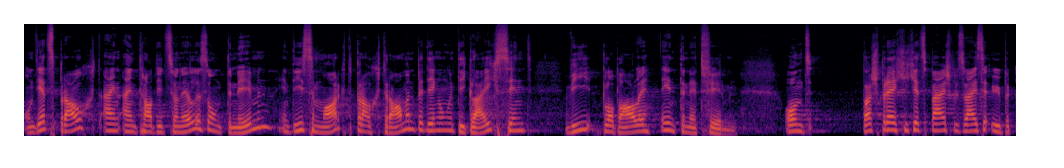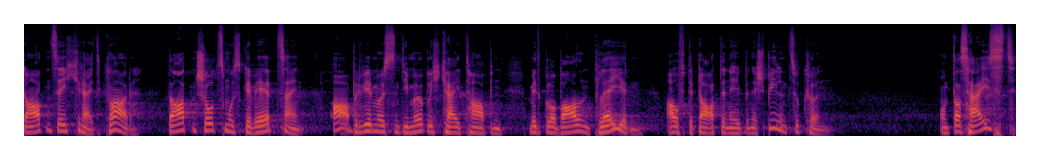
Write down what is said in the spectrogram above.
und jetzt braucht ein, ein traditionelles Unternehmen in diesem Markt braucht Rahmenbedingungen, die gleich sind wie globale Internetfirmen. Und da spreche ich jetzt beispielsweise über Datensicherheit. Klar, Datenschutz muss gewährt sein, aber wir müssen die Möglichkeit haben, mit globalen Playern auf der Datenebene spielen zu können. Und das heißt,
